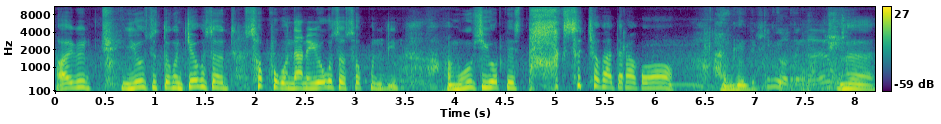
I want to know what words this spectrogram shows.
아이고 여기서 떡은 저기서 섞고 나는 여기서 섞은디 아, 무엇이 이렇게 딱 스쳐가더라고. 아이고 느낌이 오던가요? 예,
